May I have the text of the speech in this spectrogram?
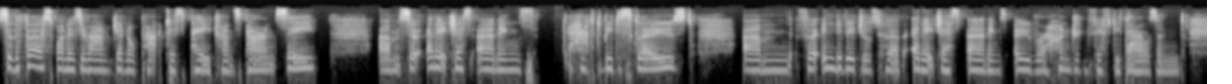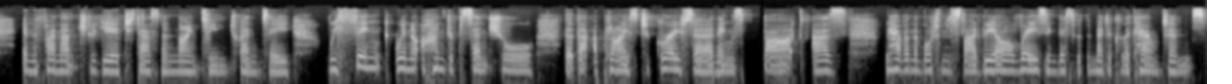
So the first one is around general practice pay transparency. Um, so nhs earnings have to be disclosed um, for individuals who have NHS earnings over 150,000 in the financial year 2019-20. We think we're not 100% sure that that applies to gross earnings, but as we have on the bottom of the slide, we are raising this with the medical accountants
